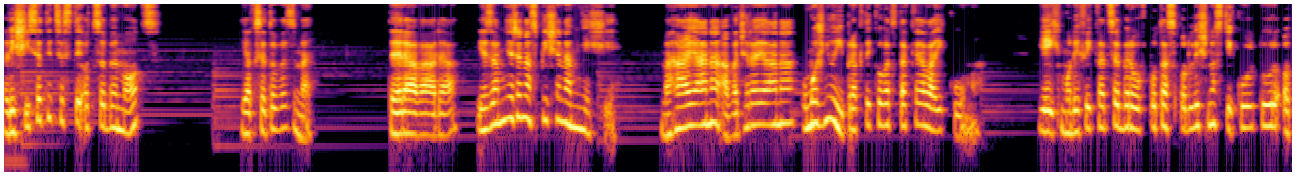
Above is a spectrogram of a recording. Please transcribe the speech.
Liší se ty cesty od sebe moc? Jak se to vezme? Theravada je zaměřena spíše na mnichy. Mahayana a Vajrayana umožňují praktikovat také lajkům. Jejich modifikace berou v potaz odlišnosti kultur od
